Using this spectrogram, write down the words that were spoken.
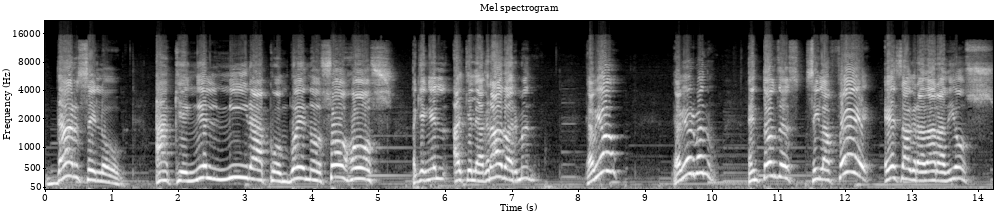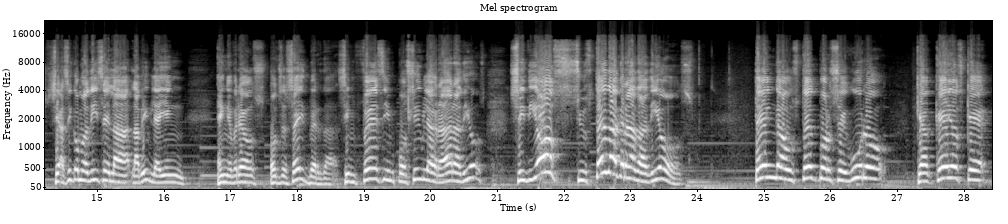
dárselo a quien él mira con buenos ojos, a quien él, al que le agrada, hermano. ¿Ya vio? ¿Ya vio, hermano? Entonces, si la fe es agradar a Dios, si así como dice la, la Biblia ahí en, en Hebreos 11:6, ¿verdad? Sin fe es imposible agradar a Dios. Si Dios, si usted agrada a Dios, tenga usted por seguro que aquellos que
